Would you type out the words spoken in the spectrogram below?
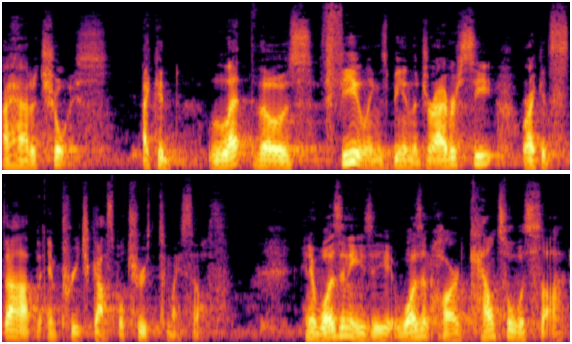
I had a choice. I could let those feelings be in the driver's seat, or I could stop and preach gospel truth to myself. And it wasn't easy, it wasn't hard, counsel was sought.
